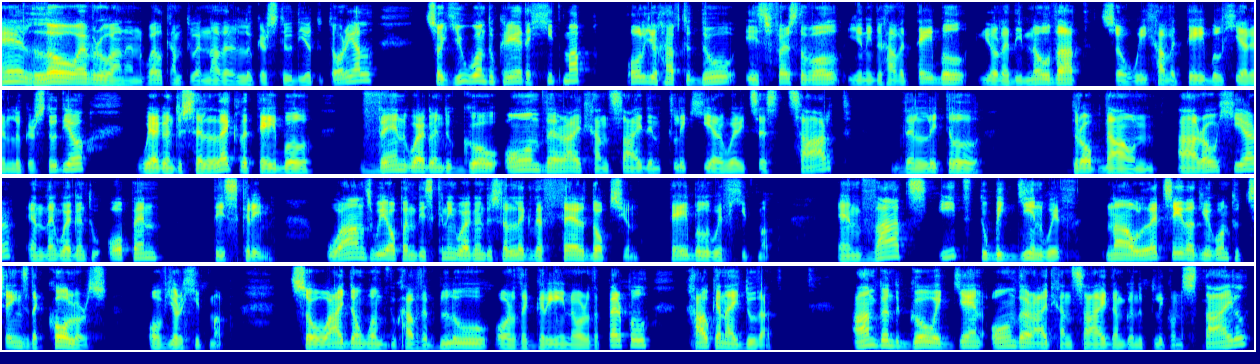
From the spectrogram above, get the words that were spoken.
Hello everyone and welcome to another Looker Studio tutorial. So you want to create a heat map. All you have to do is first of all, you need to have a table. You already know that. So we have a table here in Looker Studio. We are going to select the table. Then we're going to go on the right hand side and click here where it says chart, the little drop down arrow here. And then we're going to open this screen. Once we open the screen, we're going to select the third option, table with heat map. And that's it to begin with. Now, let's say that you want to change the colors of your heat map. So I don't want to have the blue or the green or the purple. How can I do that? I'm going to go again on the right hand side. I'm going to click on style.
